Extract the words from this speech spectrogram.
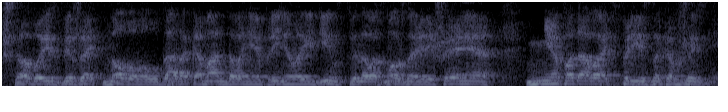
Чтобы избежать нового удара, командование приняло единственно возможное решение не подавать признаков жизни.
